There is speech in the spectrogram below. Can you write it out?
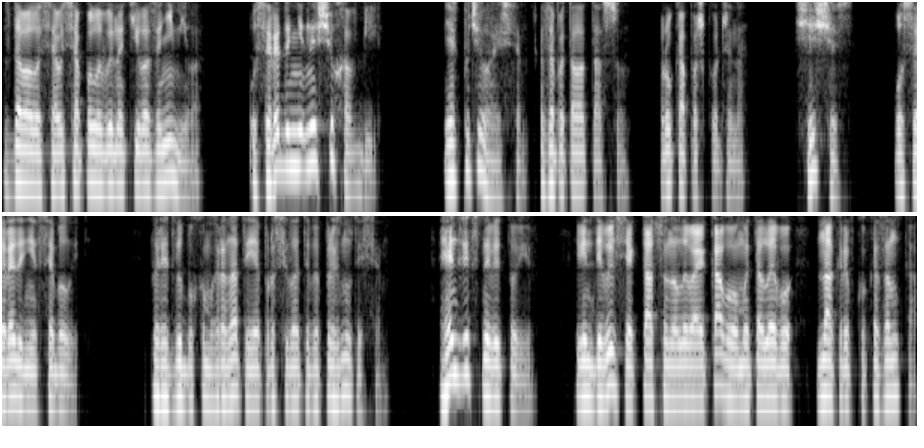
Здавалося, уся половина тіла заніміла. Усередині не вщухав біль. Як почуваєшся? запитала Тасу. Рука пошкоджена. Ще щось? Усередині все болить. Перед вибухом гранати я просила тебе пригнутися. Гендрікс не відповів. Він дивився, як Тасо наливає каву у металеву накривку казанка.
